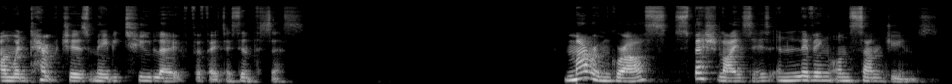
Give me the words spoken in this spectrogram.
and when temperatures may be too low for photosynthesis. Marram grass specialises in living on sand dunes.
